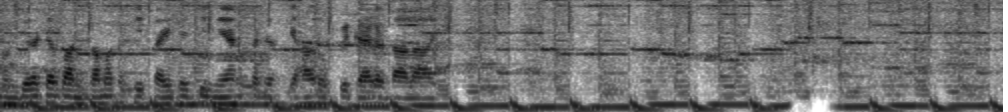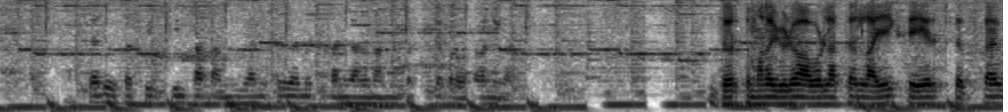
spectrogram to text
मंदिराच्या बांधकामासाठी साहित्याची ज्ञान करण्यासाठी हा रोपवे तयार करता आला आहे. त्या दिवसातील तीन तास आम्ही या निसर्गरम्य ठिकाणी घालून आम्ही पट्टीच्या पर्वताला निघालो. जर तुम्हाला व्हिडिओ आवडला तर लाईक शेअर सबस्क्राईब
